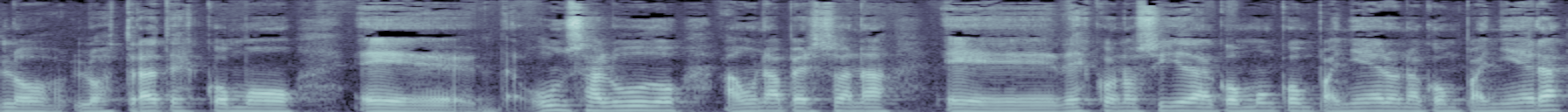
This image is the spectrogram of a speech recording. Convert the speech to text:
los, los trates como eh, un saludo a una persona eh, desconocida, como un compañero, una compañera,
